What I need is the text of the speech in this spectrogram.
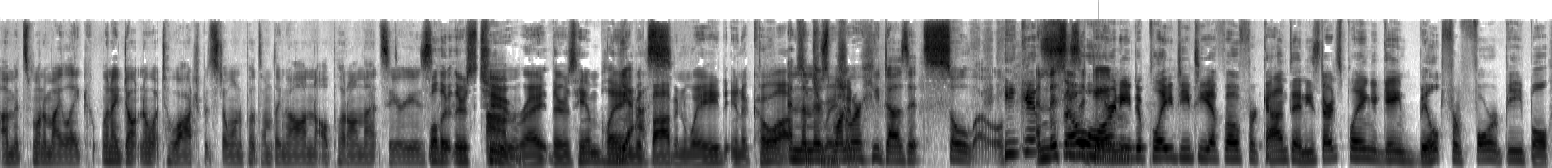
Um, it's one of my like when I don't know what to watch but still want to put something on, I'll put on that series. well there, there's two Um, right there's him playing with bob and wade in a co-op and then there's one where he does it solo. He gets and this so is a game horny to play GTFO for content. He starts playing a game built for four people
